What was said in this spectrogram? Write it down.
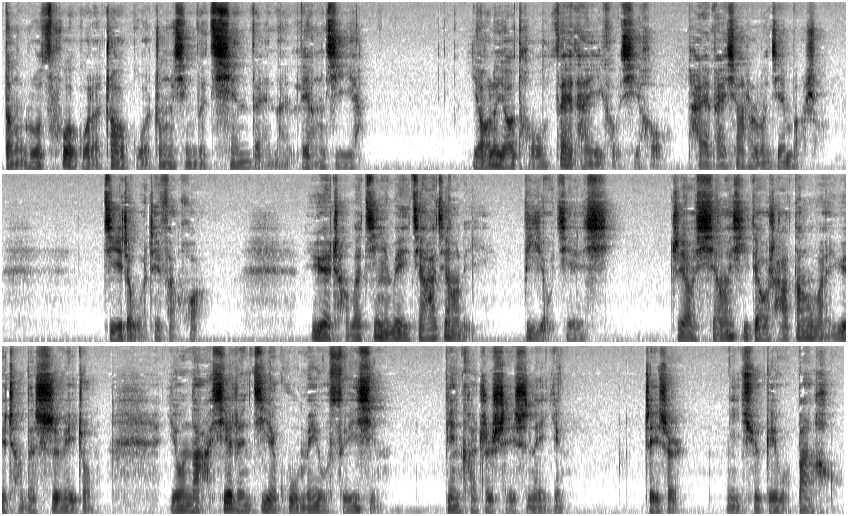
等若错过了赵国中兴的千载难良机呀！摇了摇头，再叹一口气后，拍拍项少龙肩膀说：“记着我这番话，越城的禁卫家将里必有奸细。只要详细调查当晚越城的侍卫中有哪些人借故没有随行。”便可知谁是内应。这事儿，你去给我办好。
